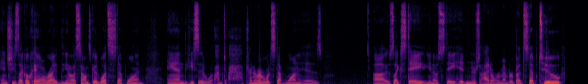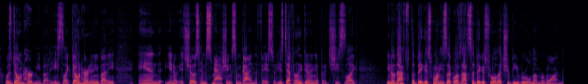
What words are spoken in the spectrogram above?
and she's like, okay, all right, you know, that sounds good. What's step one? And he said, well, I'm, I'm trying to remember what step one is uh, it was like stay, you know, stay hidden or so, I don't remember. But step two was don't hurt anybody. He's like don't hurt anybody, and you know it shows him smashing some guy in the face. So he's definitely doing it. But she's like, you know, that's the biggest one. He's like, well, if that's the biggest rule, that should be rule number one.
